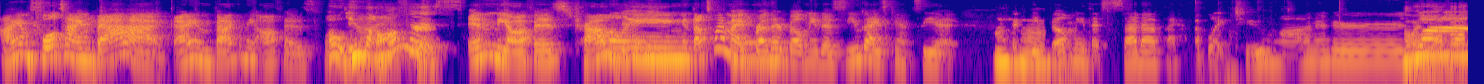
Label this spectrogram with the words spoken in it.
I am full time back. I am back in the office. Oh, in the office. In the office, Oh, traveling. That's why my brother built me this. You guys can't see it. But he Mhm. built me this setup. I have like two monitors. Oh, it.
